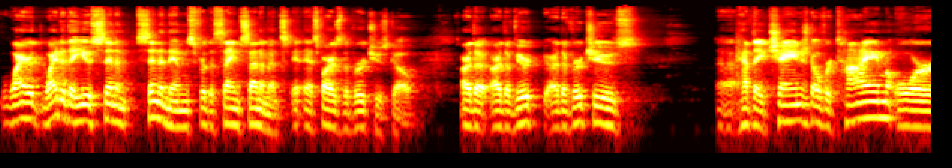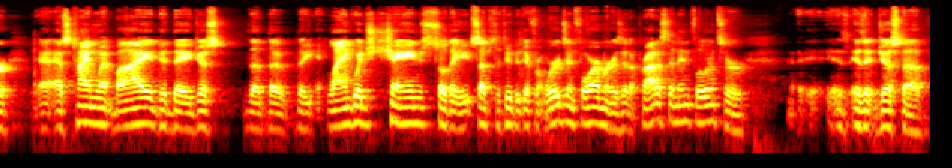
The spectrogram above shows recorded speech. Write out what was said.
Why, are, why do they use synon- synonyms for the same sentiments as far as the virtues go? Are the, are the, vir- are the virtues uh, have they changed over time or as time went by did they just the, the the language changed so they substituted different words in form or is it a protestant influence or is, is it just a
